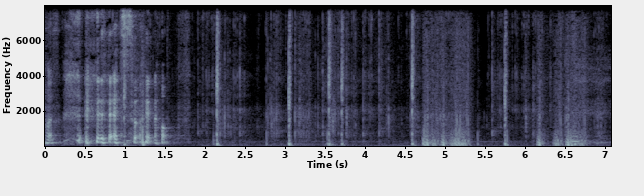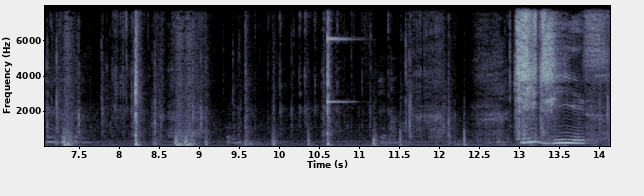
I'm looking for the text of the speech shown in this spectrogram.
Was? er ist so ein Opfer. GG's.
